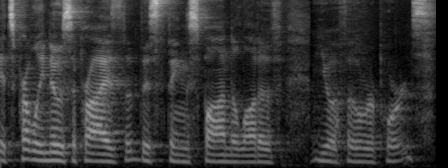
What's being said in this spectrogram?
it's probably no surprise that this thing spawned a lot of UFO reports.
